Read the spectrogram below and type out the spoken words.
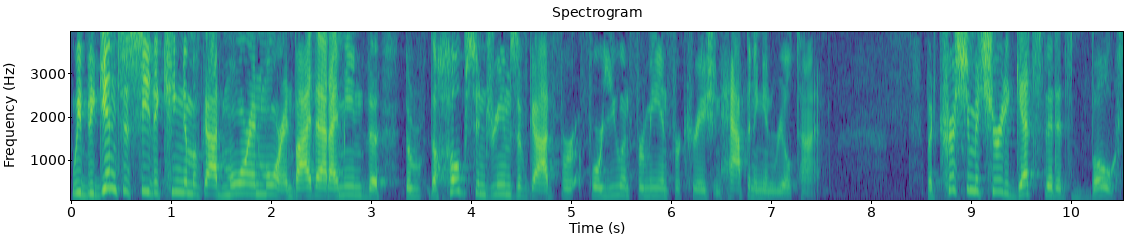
we begin to see the kingdom of God more and more. And by that, I mean the, the, the, hopes and dreams of God for, for you and for me and for creation happening in real time. But Christian maturity gets that it's both.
